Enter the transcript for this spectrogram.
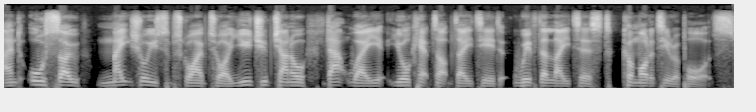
And also make sure you subscribe to our YouTube channel. That way, you're kept updated with the latest commodity reports.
